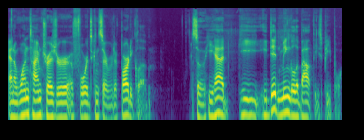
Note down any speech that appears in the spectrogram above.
and a one-time treasurer of Ford's Conservative Party Club. So he had he he did mingle about these people.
